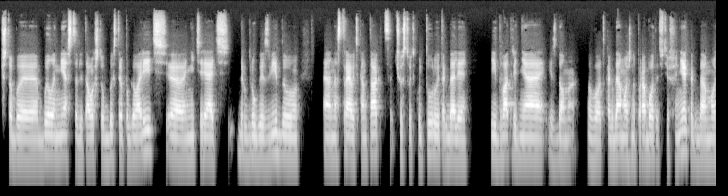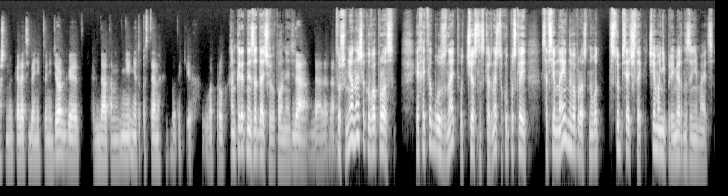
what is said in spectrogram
чтобы было место для того, чтобы быстро поговорить, э, не терять друг друга из виду, Э, настраивать контакт, чувствовать культуру и так далее, и 2-3 дня из дома. Вот, когда можно поработать в тишине, когда можно, когда тебя никто не дергает, когда там не, нету постоянных как бы таких вокруг. Конкретные задачи выполнять. Да, да, да, да. Слушай, у меня, знаешь, какой вопрос? Я хотел бы узнать, вот честно скажу, знаешь, такой пускай совсем наивный вопрос, но вот 150 человек, чем они примерно занимаются?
